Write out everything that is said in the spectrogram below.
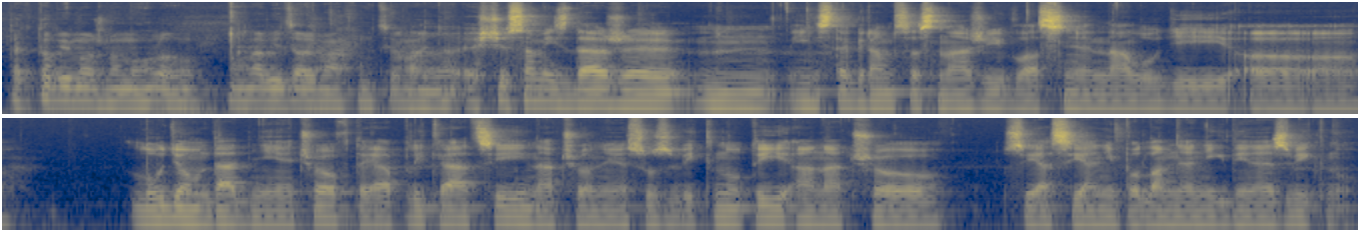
tak to by možno mohlo, mohla byť zaujímavá funkcionalita. Ešte sa mi zdá, že mm, Instagram sa snaží vlastne na ľudí uh, ľuďom dať niečo v tej aplikácii, na čo nie sú zvyknutí a na čo si asi ani podľa mňa nikdy nezvyknú.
